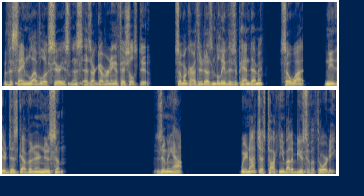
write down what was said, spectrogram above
with the same level of seriousness as our governing officials do. So MacArthur doesn't believe there's a pandemic? So what? Neither does Governor Newsom. Zooming out. We are not just talking about abuse of authority.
